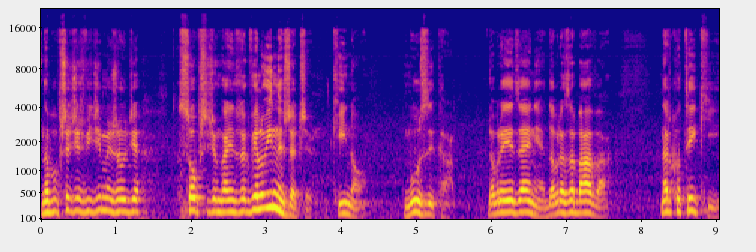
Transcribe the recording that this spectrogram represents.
No bo przecież widzimy, że ludzie są przyciągani do tak wielu innych rzeczy. Kino, muzyka, dobre jedzenie, dobra zabawa, narkotyki,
